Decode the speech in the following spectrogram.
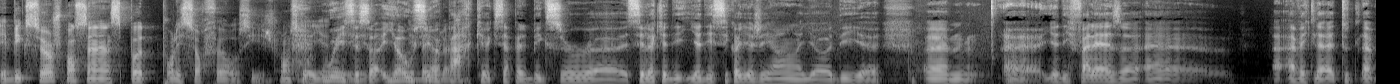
Et Big Sur, je pense c'est un spot pour les surfeurs aussi. Je pense qu'il y a Oui, c'est ça. Il y a aussi un parc qui s'appelle Big Sur. Euh, c'est là qu'il y, a des, il y a des séquoias géants, il y a des, euh, il y a des falaises avec la, toute la,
